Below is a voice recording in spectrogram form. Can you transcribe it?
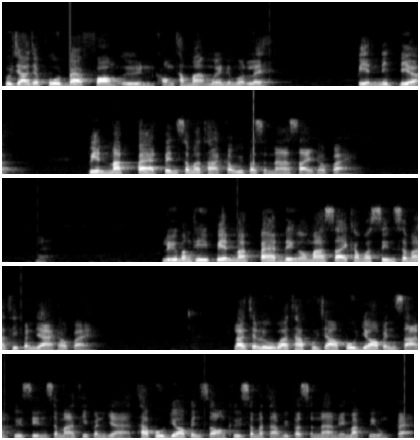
พระเจ้าจะพูดแบบฟอร์มอื่นของธรรมะเหมือนกันหมดเลย เปลี่ยนนิดเดียว เปลี่ยนมรรคแปดเป็นสมถะกับวิปัสสนาใส่เข้าไป หรือบางทีเปลี่ยนมรรคแปดดึงออกมาใส่คำว่าศีลสมาธิปัญญาเข้าไป เราจะรู้ว่าถ้าผู้เจ้าพูดย่อเป็นสามคือศีลสมาธิปัญญา ถ้าพูดย่อเป็นสองคือสมถาวิปัสสนาในมรรคมีองค์แปด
